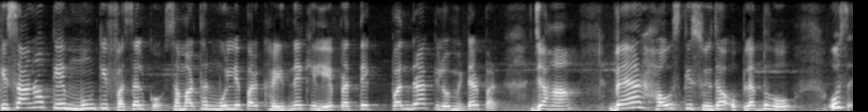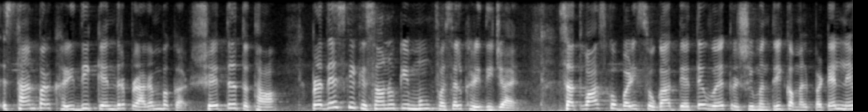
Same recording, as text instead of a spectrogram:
किसानों के मूंग की फ़सल को समर्थन मूल्य पर खरीदने के लिए प्रत्येक 15 किलोमीटर पर जहाँ वेयर हाउस की सुविधा उपलब्ध हो, उस स्थान पर खरीदी केंद्र प्रारंभ कर क्षेत्र तथा प्रदेश के किसानों की मूंग फ़सल खरीदी जाए। सतवास को बड़ी सौगात देते हुए कृषि मंत्री कमल पटेल ने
